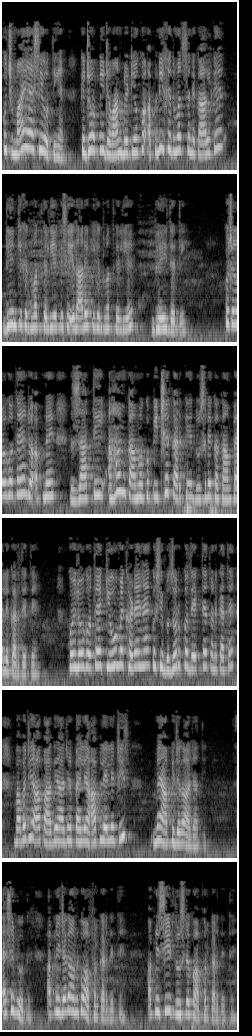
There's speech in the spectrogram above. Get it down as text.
کچھ مائیں ایسی ہوتی ہیں کہ جو اپنی جوان بیٹیوں کو اپنی خدمت سے نکال کے دین کی خدمت کے لیے، کسی ادارے کی خدمت کے لیے بھیج دیتی۔ کچھ لوگ ہوتے ہیں جو اپنے ذاتی اہم کاموں کو پیچھے کر کے دوسرے کا کام پہلے کر دیتے ہیں۔ کوئی لوگ ہوتے ہیں کیوں میں کھڑے ہیں، کسی بزرگ کو دیکھتے ہیں تو انہیں کہتے ہیں، بابا جی آپ آگے آ جائیں، پہلے آپ لے لیں چیز، میں آپ کی جگہ آ جاتی۔ ایسے بھی ہوتے ہیں۔ اپنی جگہ ان کو آفر کر دیتے ہیں۔ اپنی سیٹ دوسرے کو آفر کر دیتے ہیں۔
